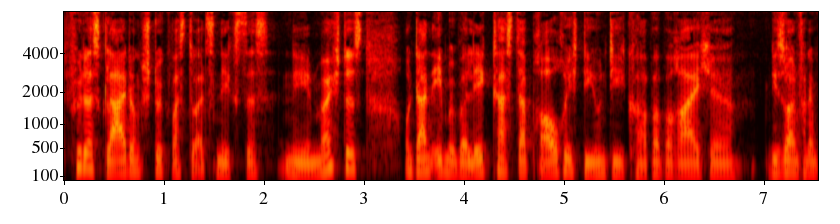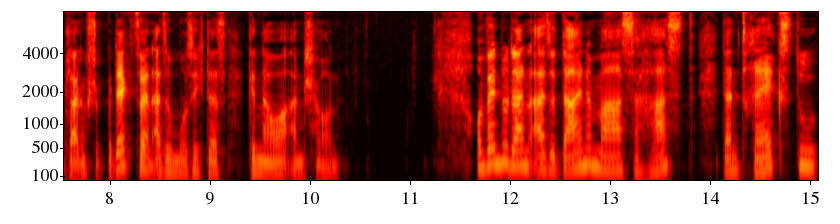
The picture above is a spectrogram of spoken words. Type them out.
für das Kleidungsstück, was du als nächstes nähen möchtest und dann eben überlegt hast, da brauche ich die und die Körperbereiche, die sollen von dem Kleidungsstück bedeckt sein, also muss ich das genauer anschauen. Und wenn du dann also deine Maße hast, dann trägst du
